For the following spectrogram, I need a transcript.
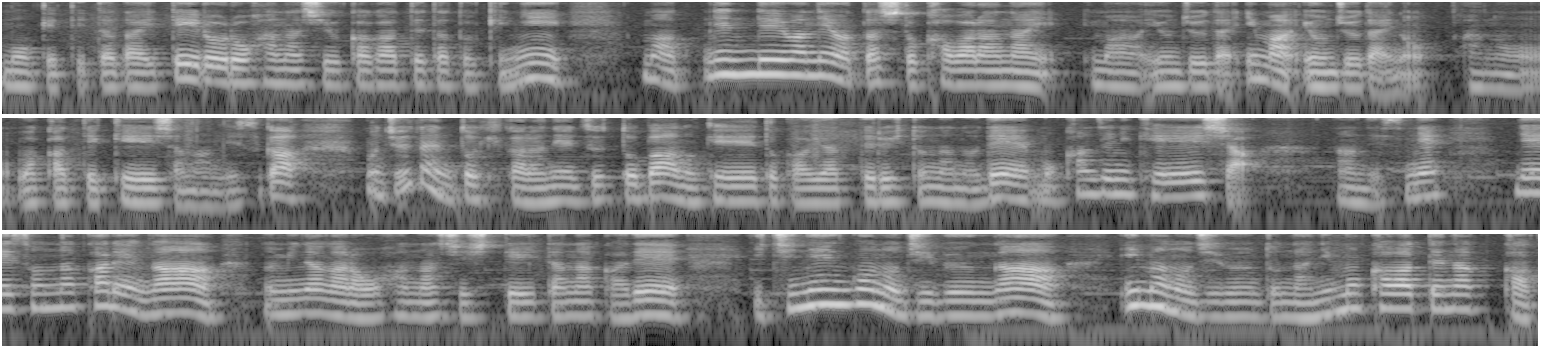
設けていただいていろいろお話伺ってた時に、まあ、年齢はね私と変わらない、まあ、40代今40代のあの若手経営者なんですがもう10代の時からねずっとバーの経営とかをやってる人なのでもう完全に経営者なんですね。でそんな彼が飲みながらお話ししていた中で1年後の自分が今の自分と何も変わってなかっ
